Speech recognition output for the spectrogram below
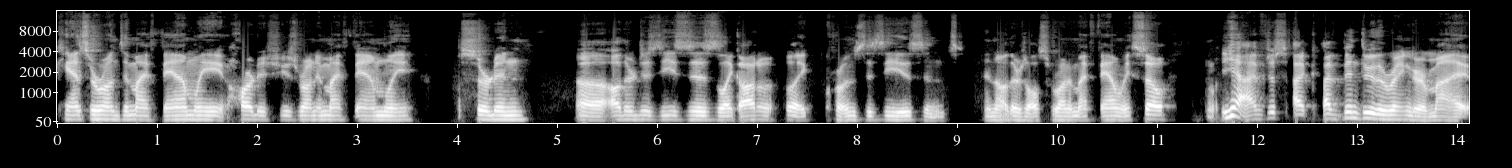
cancer runs in my family heart issues run in my family certain uh, other diseases like auto like Crohn's disease and and others also run in my family. So yeah, I've just I, I've been through the ringer. My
